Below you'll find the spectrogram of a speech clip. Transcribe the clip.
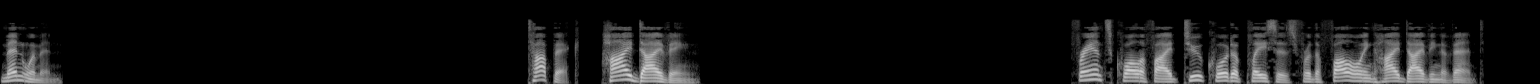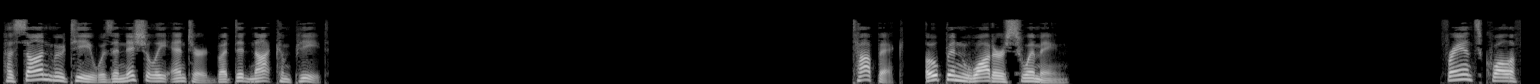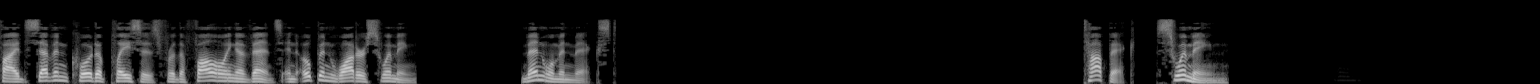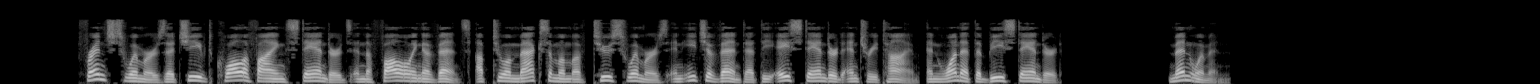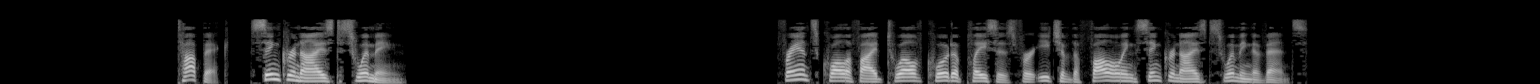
Men Women. Topic: High diving. France qualified two quota places for the following high diving event. Hassan Mouti was initially entered but did not compete. Topic: Open water swimming. France qualified seven quota places for the following events in open water swimming Men-women mixed Topic: Swimming. French swimmers achieved qualifying standards in the following events up to a maximum of two swimmers in each event at the A standard entry time, and one at the B standard. Men-women Topic: Synchronized swimming. France qualified 12 quota places for each of the following synchronized swimming events.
